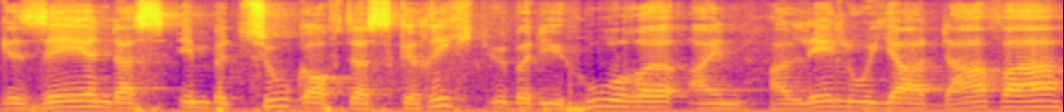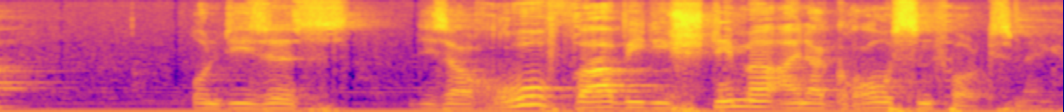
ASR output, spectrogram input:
gesehen, dass in Bezug auf das Gericht über die Hure ein Halleluja da war und dieses, dieser Ruf war wie die Stimme einer großen Volksmenge.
